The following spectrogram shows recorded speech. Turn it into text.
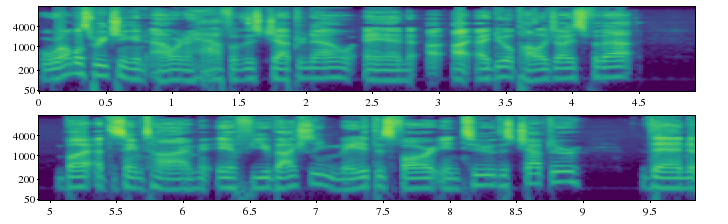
We're almost reaching an hour and a half of this chapter now, and I, I do apologize for that. But at the same time, if you've actually made it this far into this chapter, then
